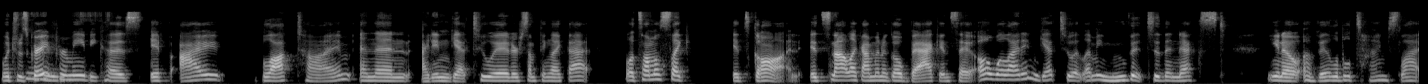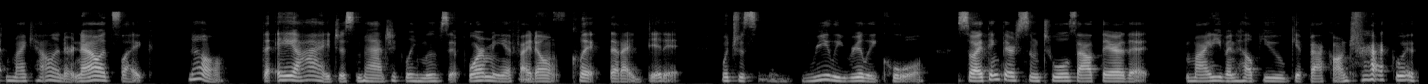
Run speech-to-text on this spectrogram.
which was great mm. for me because if I block time and then I didn't get to it or something like that, well, it's almost like it's gone. It's not like I'm going to go back and say, oh, well, I didn't get to it. Let me move it to the next, you know, available time slot in my calendar. Now it's like, no, the AI just magically moves it for me if I don't click that I did it. which is really, really cool. So I think there's some tools out there that might even help you get back on track with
